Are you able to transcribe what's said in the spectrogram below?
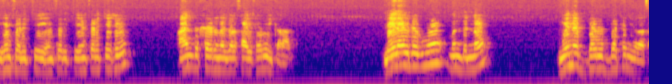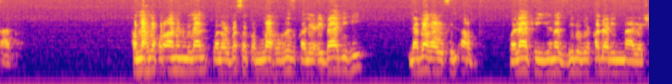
ይህን ሰርቼ ይህን ሰርቼ ይህን ሰርቼ ሲሉ አንድ ኸይር ነገር ሳይሰሩ ይቀራል። ሌላው ደግሞ ምንድን ነው የነበሩበትን ይረሳሉ። አላህ በቁርአኑ ምን ይላል? ወለው በሰጠ አላሁ ርዝቀ ሊዕባዲህ ለበገው ፊ ልአርድ ወላኪን ዩነዝሉ ቢቀደር ማ የሻ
